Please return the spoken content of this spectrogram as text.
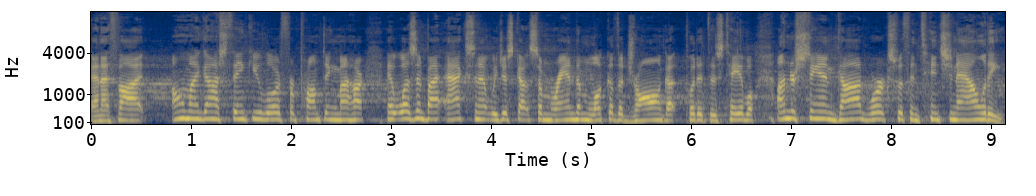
And I thought, oh my gosh, thank you, Lord, for prompting my heart. It wasn't by accident. We just got some random luck of the draw and got put at this table. Understand, God works with intentionality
